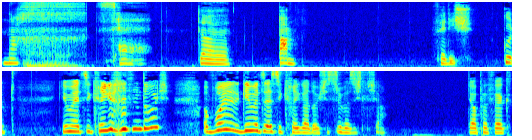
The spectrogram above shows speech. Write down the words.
Nachtze. Da. Bam. Fertig. Gut. Gehen wir jetzt die Kriegerinnen durch? Obwohl, gehen wir zuerst die Krieger durch. Ist übersichtlicher. Ja, perfekt.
